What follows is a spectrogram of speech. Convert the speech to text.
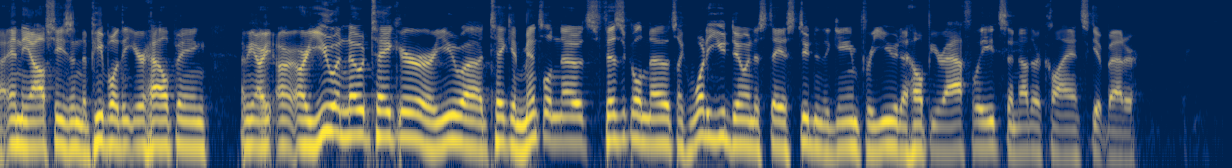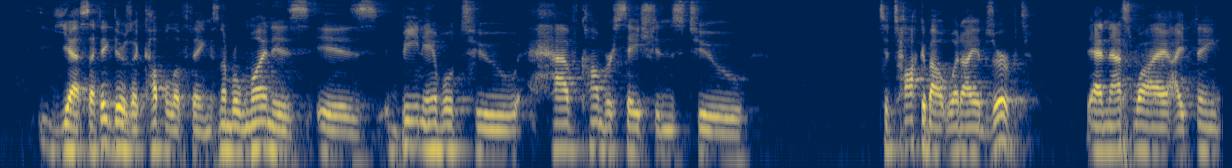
uh, in the off season, the people that you're helping. I mean, are, are, are you a note taker? Are you uh, taking mental notes, physical notes? Like, what are you doing to stay a student of the game for you to help your athletes and other clients get better? Yes, I think there's a couple of things. Number one is is being able to have conversations to to talk about what I observed, and that's why I think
